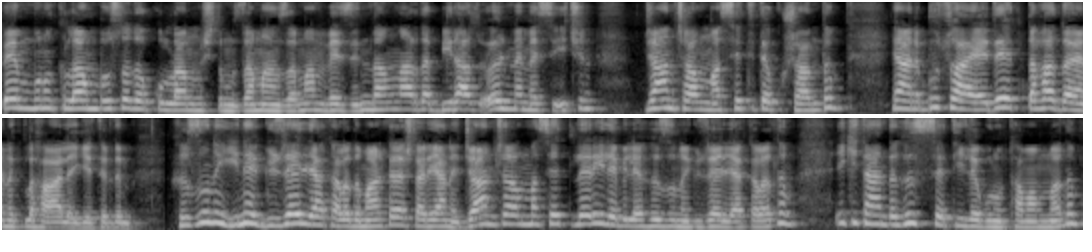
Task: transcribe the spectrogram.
ben bunu Clan Boss'ta da kullanmıştım zaman zaman ve zindanlarda biraz ölmemesi için can çalma seti de kuşandım. Yani bu sayede daha dayanıklı hale getirdim. Hızını yine güzel yakaladım arkadaşlar. Yani can çalma setleriyle bile hızını güzel yakaladım. İki tane de hız setiyle bunu tamamladım.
